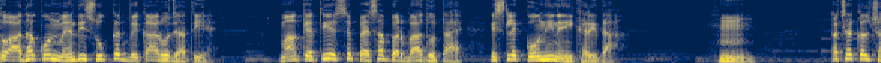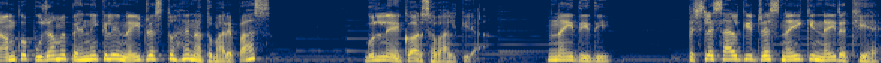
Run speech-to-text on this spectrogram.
तो आधा कोन मेहंदी सूख कर बेकार हो जाती है। माँ कहती है, इससे पैसा बर्बाद होता है, इसलिए कोन ही नहीं खरीदा। हम्म अच्छा कल शाम को पूजा में पहनने के लिए नई ड्रेस तो है ना तुम्हारे पास? गुल ने एक और सवाल किया। नहीं, दीदी, पिछले साल की ड्रेस नई की नई रखी है,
